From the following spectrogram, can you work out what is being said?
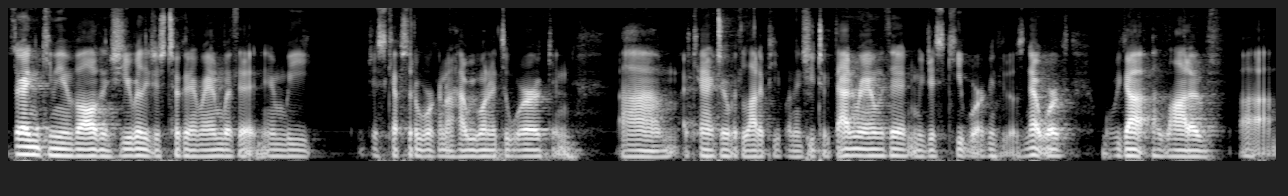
So I didn't keep me involved, and she really just took it and ran with it, and we just kept sort of working on how we wanted to work, and um, I connected her with a lot of people, and then she took that and ran with it, and we just keep working through those networks. Where we got a lot of um,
